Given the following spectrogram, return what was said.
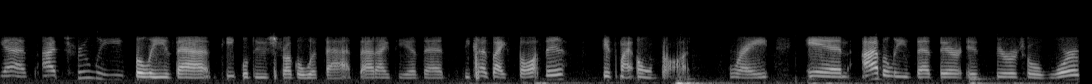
Yes, I truly believe that people do struggle with that, that idea that because I thought this, it's my own thought, right? And I believe that there is spiritual war,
